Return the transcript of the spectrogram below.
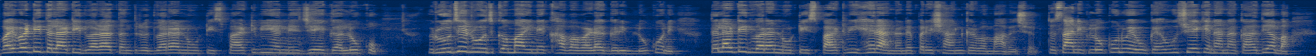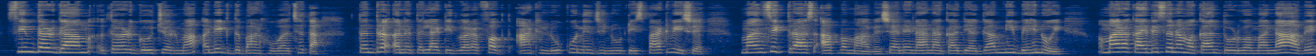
વહીવટી તલાટી દ્વારા તંત્ર દ્વારા નોટિસ પાઠવી અને જે લોકો રોજે રોજ કમાઈને ખાવાવાળા ગરીબ લોકોને તલાટી દ્વારા નોટિસ પાઠવી હેરાન અને પરેશાન કરવામાં આવે છે. તો સ્થાનિક લોકોનું એવું કહેવું છે કે નાના કાદિયામાં સીમતળ ગામ, તળ ગોચરમાં અનેક દબાણ હોવા છતાં તંત્ર અને તલાટી દ્વારા ફક્ત આઠ લોકોને જે નોટિસ પાઠવી છે. માનસિક ત્રાસ આપવામાં આવે છે અને નાના કાદિયા ગામની બહેનોએ અમારા કાયદેસરના મકાન તોડવામાં ના આવે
